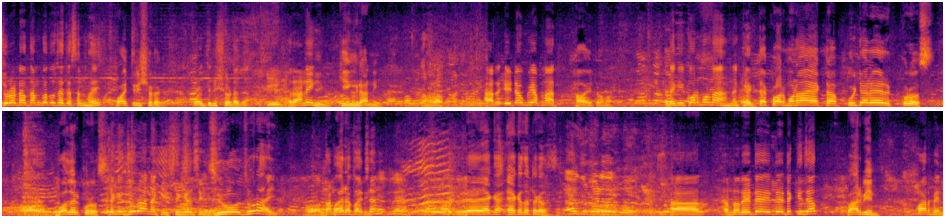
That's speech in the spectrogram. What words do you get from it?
জোড়াটার দাম কত চাইতেছেন ভাই? পঁয়ত্রিশশো টাকা। পঁয়ত্রিশশো টাকা। রানিং কিং রানিং আর এটাও কি আপনার? হ্যাঁ এটা আমার। এটা কি কর্ম না নাকি? একটা কর্মনা একটা পুইটারের ক্রস বলের ক্রস এটা কি জোড়া নাকি সিঙ্গেল সিঙ্গেল? জোড়াই। দাম কত এটা এক- হাজার টাকা আর আপনার এটা এটা এটা কি জাত? পারবিন। পারবেন।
